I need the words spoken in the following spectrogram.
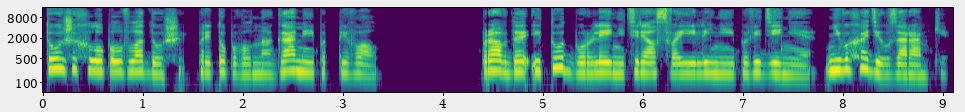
тоже хлопал в ладоши, притопывал ногами и подпевал. Правда, и тут Бурлей не терял своей линии поведения, не выходил за рамки,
